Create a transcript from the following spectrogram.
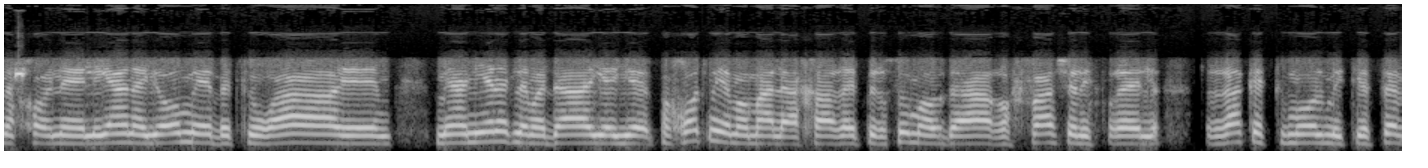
נכון, ליאן, היום בצורה מעניינת למדי, פחות מיממה לאחר פרסום ההודעה הרפה של ישראל, רק אתמול מתייצב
